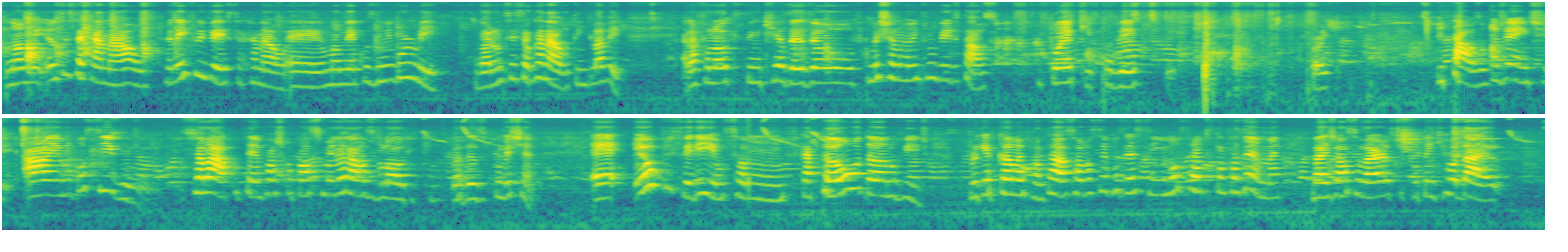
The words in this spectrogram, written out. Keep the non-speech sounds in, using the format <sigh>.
O nome, eu não sei se é canal, eu nem fui ver se é canal. É, o nome é Cozinha Gourmet. Agora eu não sei se é um canal, eu tenho que ir lá ver. Ela falou que sim, que às vezes eu fico mexendo muito no vídeo e tal. Põe aqui pra ver. Foi. E tal. Então, gente, ah, eu não consigo. Sei lá, com o tempo acho que eu posso melhorar os vlogs. Que às vezes eu fico mexendo. É, eu preferia se eu não ficar tão rodando o vídeo. Porque câmera frontal, é só você fazer assim e mostrar o que você tá fazendo, né? Mas já o celular, tipo, tem que rodar. Eu,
